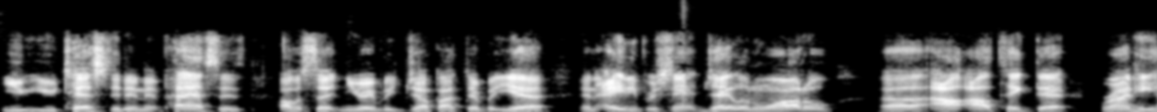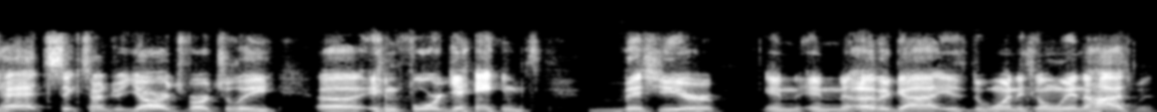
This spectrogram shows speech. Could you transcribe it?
you you test it and it passes. All of a sudden you're able to jump out there. But yeah, an 80% Jaylen Waddle, uh, I'll I'll take that. Ryan, he had 600 yards virtually uh, in four games this year, and and the other guy is the one that's going to win the Heisman.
